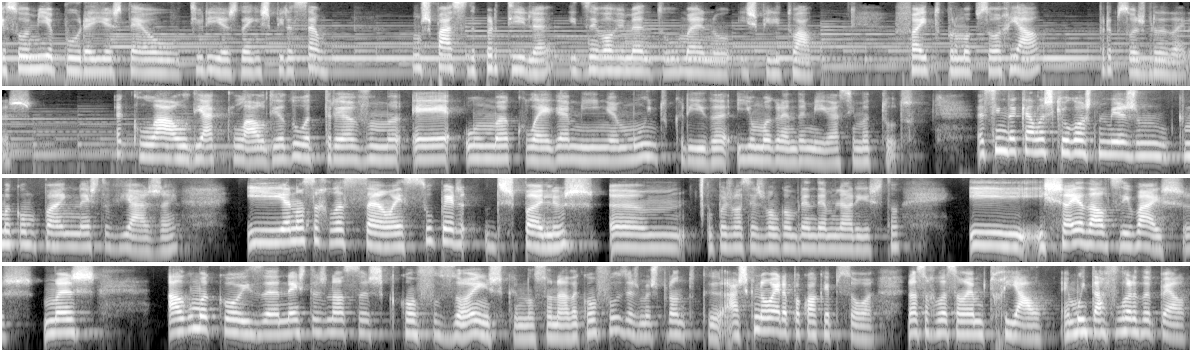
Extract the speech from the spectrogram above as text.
Eu sou a Mia Pura e este é o Teorias da Inspiração, um espaço de partilha e desenvolvimento humano e espiritual, feito por uma pessoa real para pessoas verdadeiras. A Cláudia, a Cláudia do Atrevo-me, é uma colega minha muito querida e uma grande amiga acima de tudo. Assim, daquelas que eu gosto mesmo que me acompanhe nesta viagem e a nossa relação é super de espelhos, um, depois vocês vão compreender melhor isto, e, e, cheia de altos e baixos, mas alguma coisa nestas nossas confusões, que não são nada confusas, mas pronto, que acho que não era para qualquer pessoa. Nossa relação é muito real, é muito à flor da pele.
